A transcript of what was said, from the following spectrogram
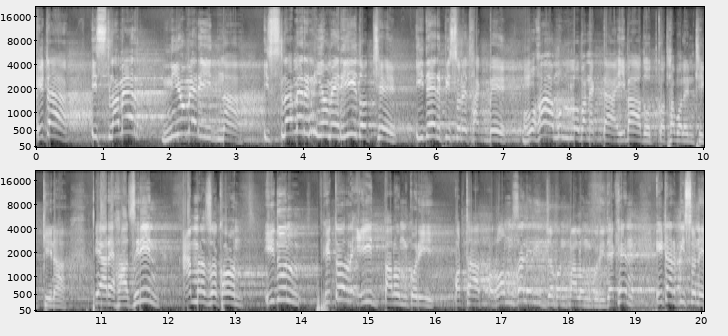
এটা ইসলামের নিয়মের ঈদ না। ইসলামের নিয়মের ঈদ হচ্ছে, ঈদের পিছনে থাকবে মহামূল্যবান একটা ইবাদত। কথা বলেন ঠিক কিনা? পেয়ারে হাজিরিন আমরা যখন ঈদুল ফিতর ঈদ পালন করি, অর্থাৎ রমজানের ঈদ যখন পালন করি, দেখেন এটার পিছনে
